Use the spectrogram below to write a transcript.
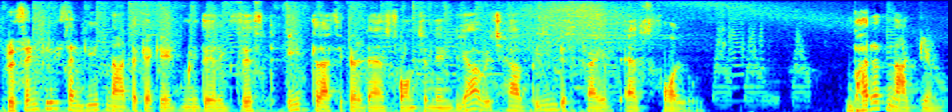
Presently, Sangeet Natak Akademi, there exist eight classical dance forms in India which have been described as follows. Bharatnatyam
